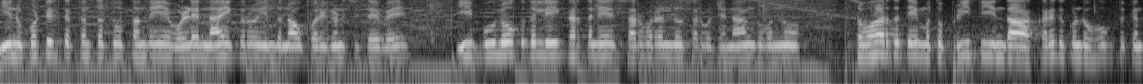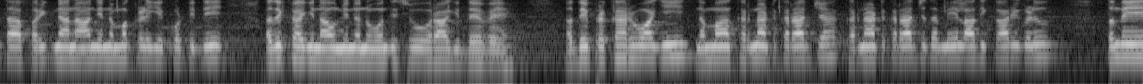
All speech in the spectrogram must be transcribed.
ನೀನು ಕೊಟ್ಟಿರ್ತಕ್ಕಂಥದ್ದು ತಂದೆಯೇ, ಒಳ್ಳೆ ನಾಯಕರು ಎಂದು ನಾವು ಪರಿಗಣಿಸಿದ್ದೇವೆ. ಈ ಭೂಲೋಕದಲ್ಲಿ ಕರ್ತನೆ ಸರ್ವರನ್ನು, ಸರ್ವ ಜನಾಂಗವನ್ನು ಸೌಹಾರ್ದತೆ ಮತ್ತು ಪ್ರೀತಿಯಿಂದ ಕರೆದುಕೊಂಡು ಹೋಗ್ತಕ್ಕಂಥ ಪರಿಜ್ಞಾನ ನಿನ್ನ ಮಕ್ಕಳಿಗೆ ಕೊಟ್ಟಿದ್ದೆ. ಅದಕ್ಕಾಗಿ ನಾವು ನಿನ್ನನ್ನು ವಂದಿಸುವವರಾಗಿದ್ದೇವೆ. ಅದೇ ಪ್ರಕಾರವಾಗಿ ನಮ್ಮ ಕರ್ನಾಟಕ ರಾಜ್ಯ, ಕರ್ನಾಟಕ ರಾಜ್ಯದ ಮೇಲಾಧಿಕಾರಿಗಳು ತಂದೆಯೇ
